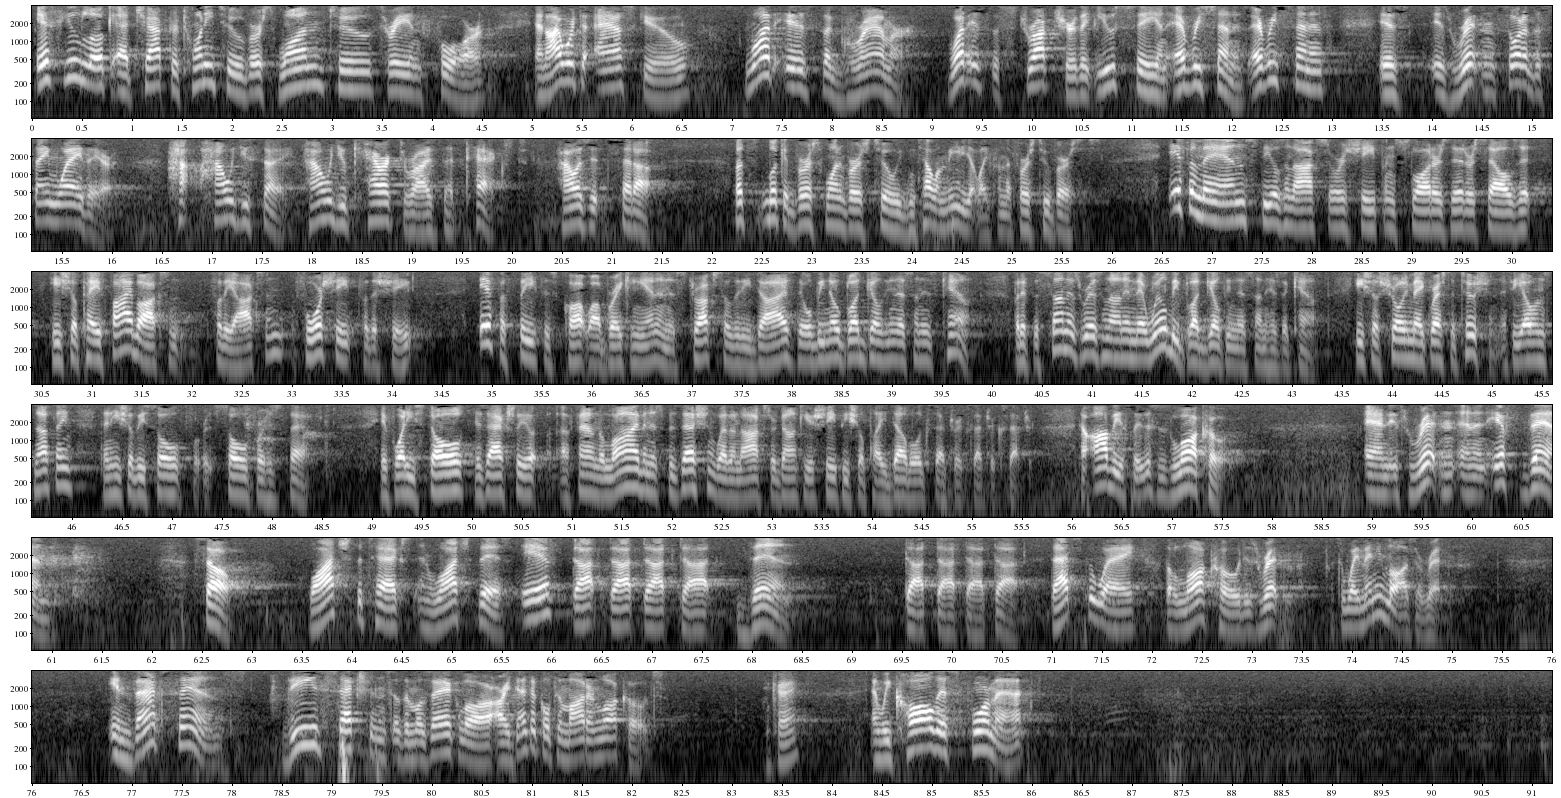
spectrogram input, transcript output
If you look at chapter 22, verse 1, 2, 3, and 4, and I were to ask you, what is the grammar? What is the structure that you see in every sentence? Every sentence is, is written sort of the same way there. How, how would you say? How would you characterize that text? How is it set up? Let's look at verse 1 verse 2. We can tell immediately from the first two verses. If a man steals an ox or a sheep and slaughters it or sells it, he shall pay five oxen for the oxen, four sheep for the sheep. If a thief is caught while breaking in and is struck so that he dies, there will be no blood guiltiness on his account. But if the sun is risen on him, there will be blood guiltiness on his account. He shall surely make restitution. If he owns nothing, then he shall be sold for, sold for his theft. If what he stole is actually uh, found alive in his possession, whether an ox or donkey or sheep, he shall pay double, etc., etc., etc. Now, obviously, this is law code. And it's written in an if then. So, watch the text and watch this. If dot dot dot dot then dot dot dot dot. That's the way the law code is written. That's the way many laws are written. In that sense, these sections of the Mosaic Law are identical to modern law codes. Okay? And we call this format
